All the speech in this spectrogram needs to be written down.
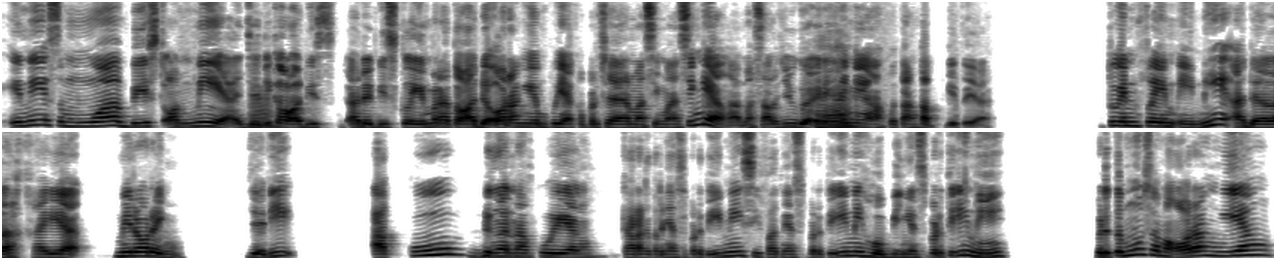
ini semua based on me ya. Jadi Hmm. kalau dis- ada disclaimer atau ada orang yang punya kepercayaan masing-masing ya nggak masalah juga. Ini Hmm. hanya yang aku tangkap gitu ya. Twin flame ini adalah kayak mirroring. Jadi aku dengan aku yang karakternya seperti ini, sifatnya seperti ini, hobinya seperti ini, bertemu sama orang yang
